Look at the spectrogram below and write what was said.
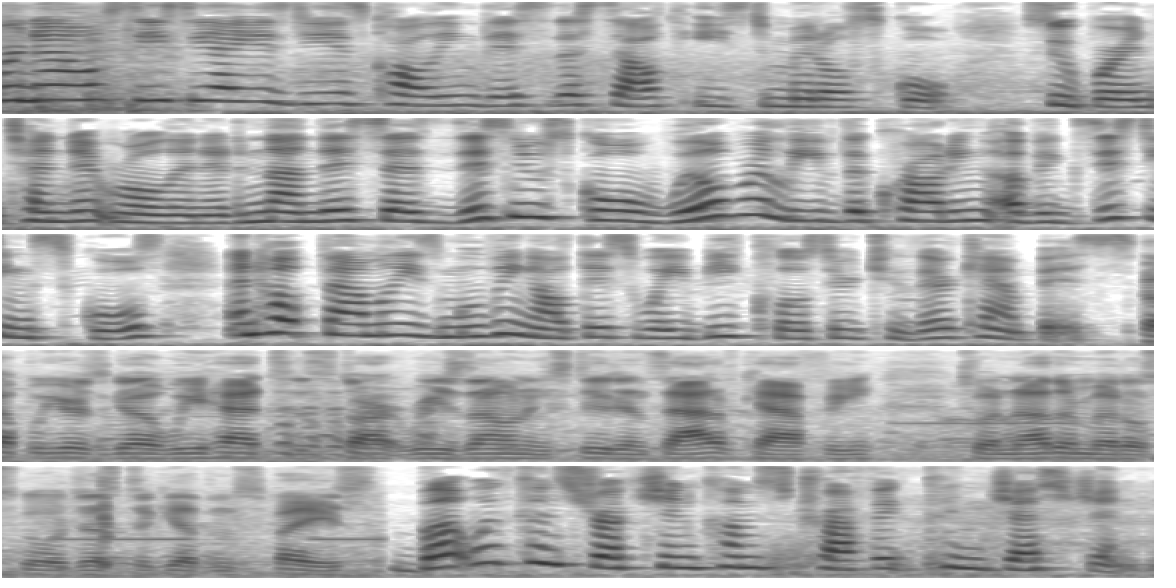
For now, CCISD is calling this the Southeast Middle School. Superintendent Roland Hernandez says this new school will relieve the crowding of existing schools and help families moving out this way be closer to their campus. A couple years ago, we had to start rezoning students out of Kaffie to another middle school just to give them space. But with construction comes traffic congestion.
